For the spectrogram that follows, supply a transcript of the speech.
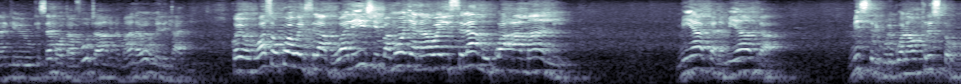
na ukisema utafuta, ina maana wewe umeritaji. Kwa hiyo wasiokuwa Waislamu waliishi pamoja na Waislamu kwa amani miaka na miaka. Misri kulikuwa na Wakristo,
